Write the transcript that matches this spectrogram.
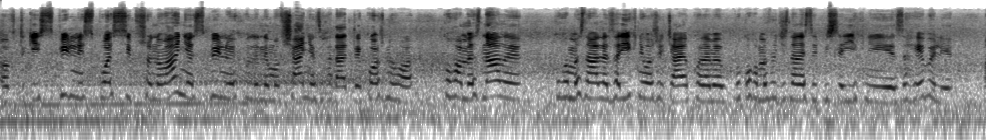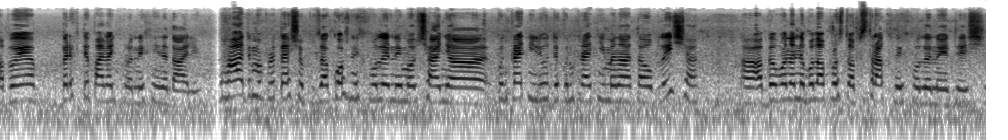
В такий спільний спосіб вшанування, спільної хвилини мовчання, згадати кожного, кого ми знали, кого ми знали за їхнього життя, і коли ми про кого ми вже дізналися після їхньої загибелі, аби берегти пам'ять про них і надалі. Нагадуємо про те, щоб за кожною хвилиною мовчання конкретні люди, конкретні імена та обличчя, аби вона не була просто абстрактною хвилиною тиші.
